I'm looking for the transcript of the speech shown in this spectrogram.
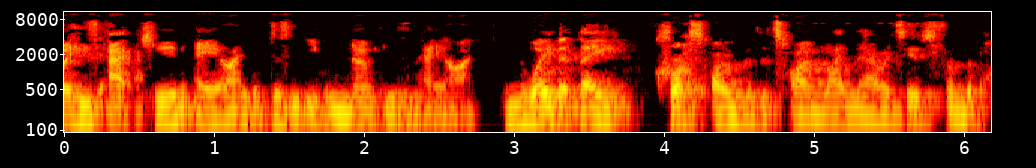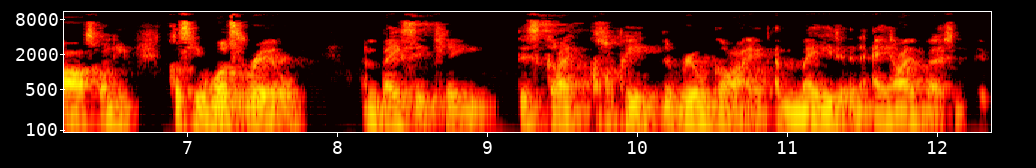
but he's actually an AI that doesn't even know he's an AI. And the way that they cross over the timeline narratives from the past when he, cause he was real and basically this guy copied the real guy and made an AI version of him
